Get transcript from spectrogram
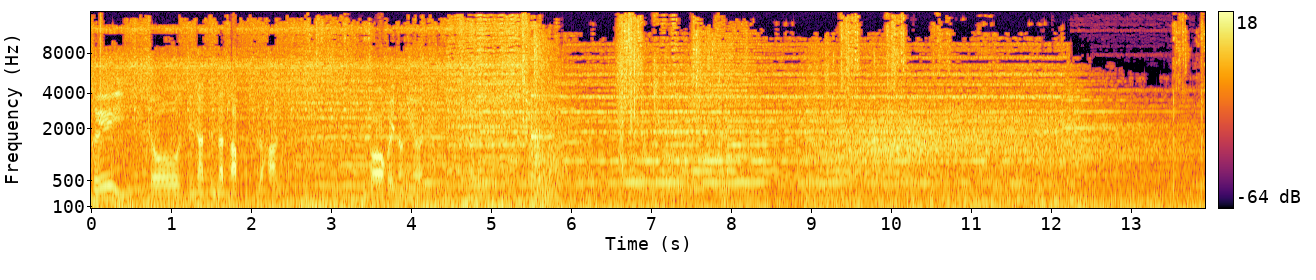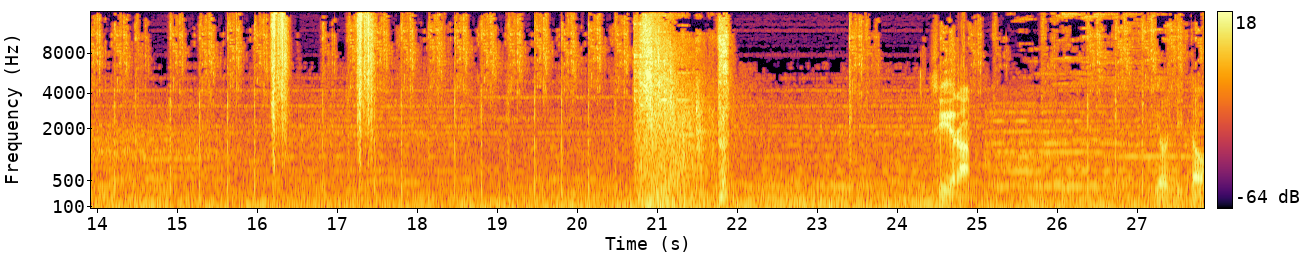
Okay. So, di natin natapos lahat. Okay lang yun. Sira. Yun dito.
